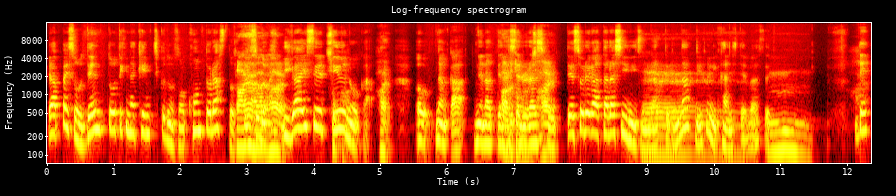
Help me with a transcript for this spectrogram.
やっぱりその伝統的な建築のそのコントラストっていう、その意外性っていうのが、はい。をなんか狙ってらっしゃるらしくって、それが新しいニーズになってるなっていうふうに感じてます。うん。で、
